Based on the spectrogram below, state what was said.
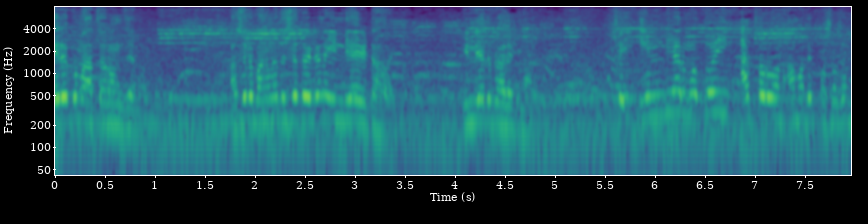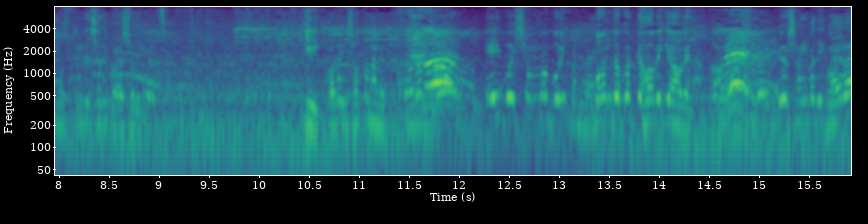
এরকম আচরণ যেন। আসলে বাংলাদেশে তো এটা না ইন্ডিয়ায় এটা হয়। ইন্ডিয়াতে টয়লেট নাই। সেই ইন্ডিয়ার মতোই আচরণ আমাদের প্রশাসন মুসলিমদের সাথে করা শুরু করেছে। কি? কথা কি সত্য না এই বৈষম্য বই বন্ধ করতে হবে কি হবে না? প্রিয় সাংবাদিক ভাইরা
